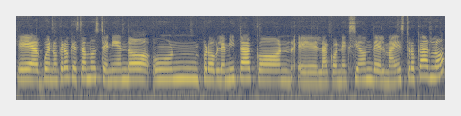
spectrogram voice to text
Eh, bueno, creo que estamos teniendo un problemita con eh, la conexión del maestro Carlo.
